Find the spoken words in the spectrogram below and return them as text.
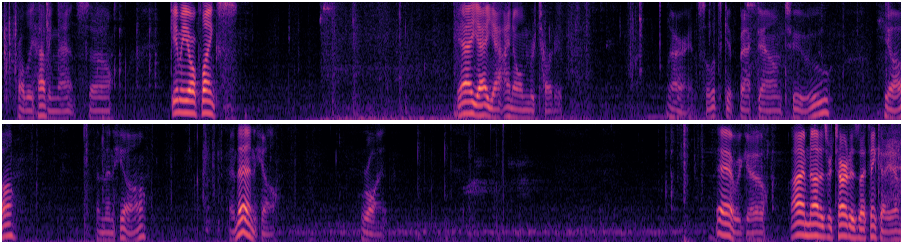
Probably having that, so... Give me your planks! Yeah, yeah, yeah, I know I'm retarded. Alright, so let's get back down to here, and then here, And then here. Right. There we go. I'm not as retarded as I think I am.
